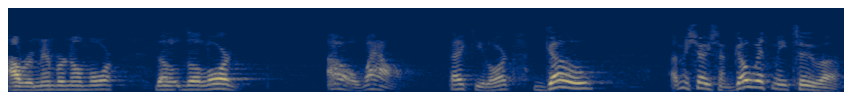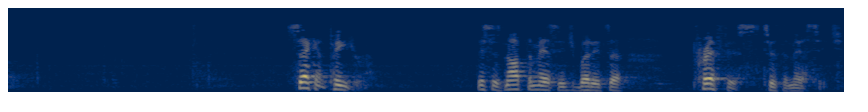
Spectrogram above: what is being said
I'll remember no more. The, the Lord, oh, wow. Thank you, Lord. Go, let me show you something. Go with me to uh, 2 Peter. This is not the message, but it's a preface to the message.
